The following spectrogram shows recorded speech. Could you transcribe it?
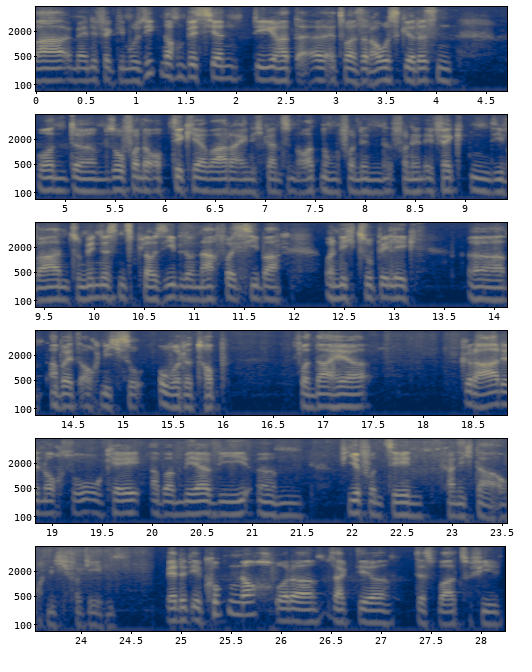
war im Endeffekt die Musik noch ein bisschen, die hat äh, etwas rausgerissen. Und ähm, so von der Optik her war er eigentlich ganz in Ordnung von den, von den Effekten. Die waren zumindest plausibel und nachvollziehbar und nicht zu billig, äh, aber jetzt auch nicht so over the top. Von daher gerade noch so okay, aber mehr wie ähm, 4 von 10 kann ich da auch nicht vergeben. Werdet ihr gucken noch oder sagt ihr, das war zu viel?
